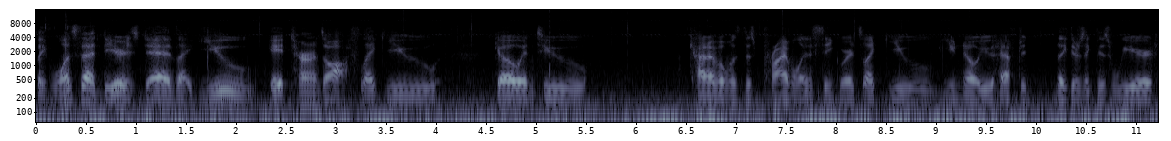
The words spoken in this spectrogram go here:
like once that deer is dead, like you it turns off. Like you go into kind of almost this primal instinct where it's like you you know you have to like there's like this weird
